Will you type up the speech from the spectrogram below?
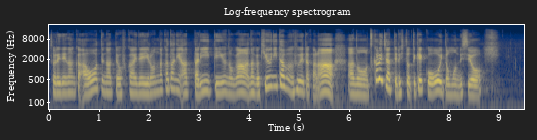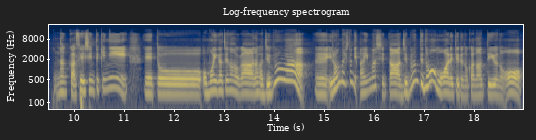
それでなんか会おうってなってオフ会でいろんな方に会ったりっていうのがなんか急に多分増えたからあの疲れちゃってる人って結構構多いと思うんですよ。なんか精神的に、えっ、と、思いがちなのが、なんか自分は、えーいろんな人に会いました。自分ってどう思われてるのかなっていうのを、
